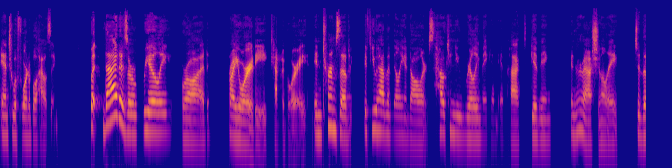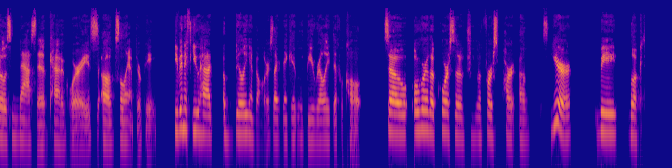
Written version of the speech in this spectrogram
and to affordable housing. But that is a really broad priority category in terms of if you have a million dollars, how can you really make an impact giving internationally to those massive categories of philanthropy? Even if you had a billion dollars, I think it would be really difficult. So, over the course of the first part of this year, we looked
